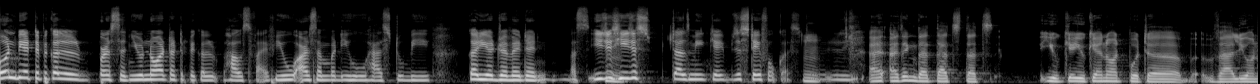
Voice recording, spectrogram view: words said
don't be a typical person you're not a typical housewife you are somebody who has to be career driven and bas, you just he just tells me "Okay, just stay focused I, I think that that's that's you ca- you cannot put a value on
